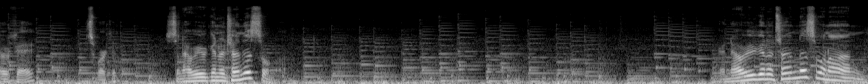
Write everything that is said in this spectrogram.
Okay, it's working. So now we're gonna turn this one on. And now we're gonna turn this one on.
